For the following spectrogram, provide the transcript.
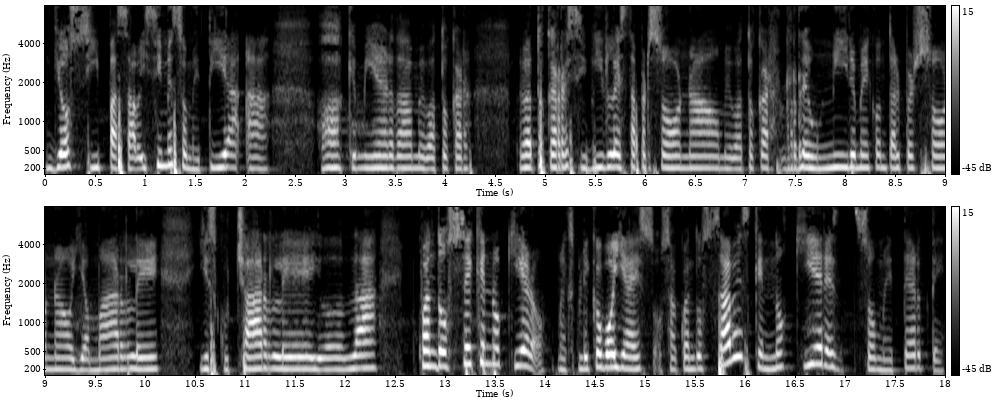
yo sí pasaba y sí me sometía a, ah, qué mierda, me va a tocar, me va a tocar recibirle a esta persona, o me va a tocar reunirme con tal persona, o llamarle y escucharle, y bla, bla, Cuando sé que no quiero, me explico, voy a eso. O sea, cuando sabes que no quieres someterte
